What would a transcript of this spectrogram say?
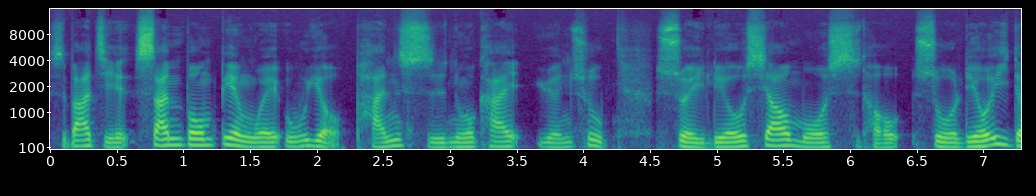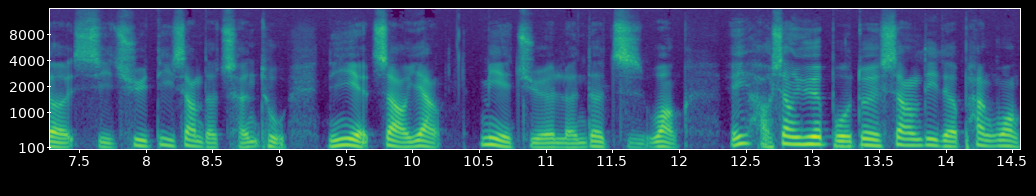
十八节，山崩变为无有，磐石挪开原处，水流消磨石头，所留意的洗去地上的尘土，你也照样灭绝人的指望。诶，好像约伯对上帝的盼望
